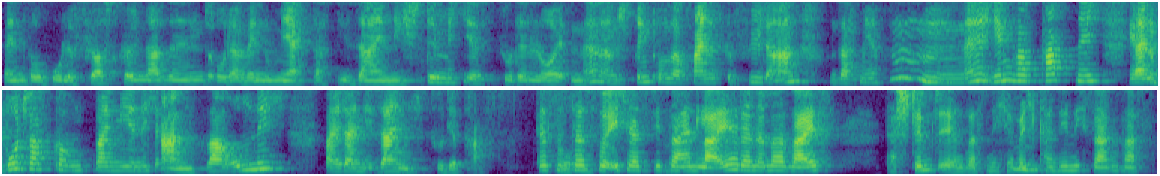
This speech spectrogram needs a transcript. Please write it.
wenn so hohle Floskeln da sind oder wenn du merkst, dass Design nicht stimmig ist zu den Leuten. Ne? Dann springt unser feines Gefühl da an und sagt mir, hm, ne, irgendwas passt nicht. Ja. Deine Botschaft kommt bei mir nicht an. Warum nicht? Weil dein Design nicht zu dir passt. Das so. ist das, wo ich als Designleihe dann immer weiß, da stimmt irgendwas nicht, aber hm. ich kann dir nicht sagen, was.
